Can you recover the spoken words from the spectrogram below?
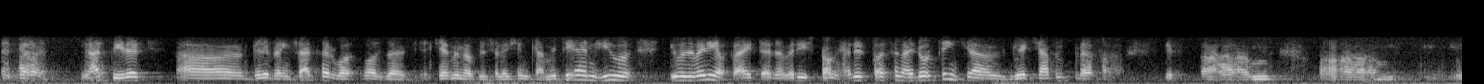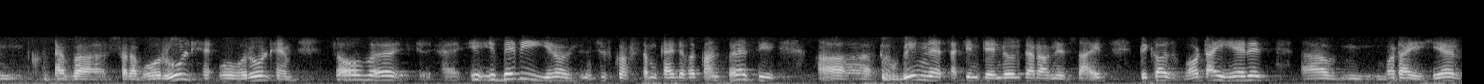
Uh, that period, uh, Dilip Vengsarkar was, was the chairman of the selection committee, and he was he was a very upright and a very strong-headed person. I don't think uh, Greg Chappell could have, uh, if, um, um, could have uh, sort of overruled him, overruled him. So uh, it, it maybe you know this is some kind of a conspiracy uh, to win uh, Sachin Tendulkar on his side because what I hear is um, what I hear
